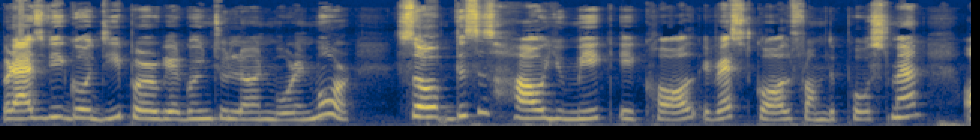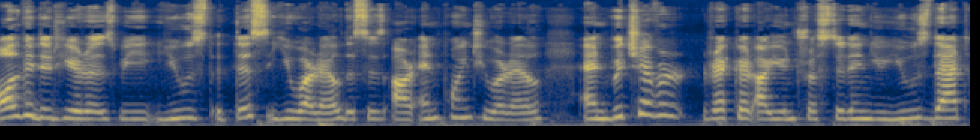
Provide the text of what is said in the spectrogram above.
But as we go deeper, we are going to learn more and more. So this is how you make a call, a REST call from the postman. All we did here is we used this URL. This is our endpoint URL. And whichever record are you interested in, you use that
